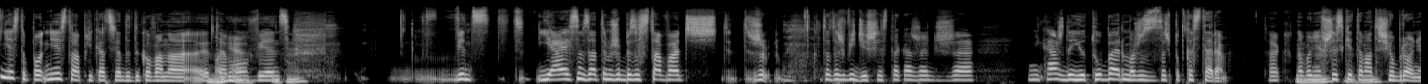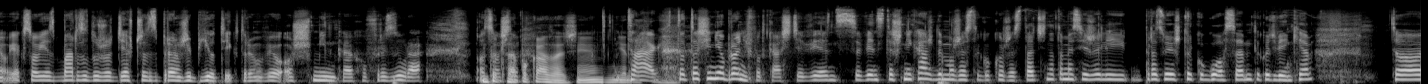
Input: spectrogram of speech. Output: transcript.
nie jest to, po, nie jest to aplikacja dedykowana e, No temu, nie. więc Mhm. więc ja jestem za tym, żeby zostawać. Że, to też widzisz, jest taka rzecz, że nie każdy youtuber może zostać podcasterem. Tak? No bo nie Mhm, wszystkie tematy się obronią. Jak są, jest bardzo dużo dziewczyn z branży beauty, które mówią o szminkach, o fryzurach, o No to trzeba pokazać, nie? nie Tak, to, to się nie obroni w podcaście, więc, więc też nie każdy może z tego korzystać. Natomiast jeżeli pracujesz tylko głosem, tylko dźwiękiem, to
